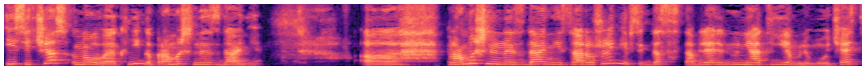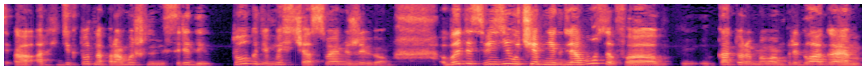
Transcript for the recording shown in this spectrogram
И сейчас новая книга «Промышленные здания». А, промышленные здания и сооружения всегда составляли ну, неотъемлемую часть а, архитектурно-промышленной среды, то, где мы сейчас с вами живем. В этой связи учебник для вузов, а, который мы вам предлагаем,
